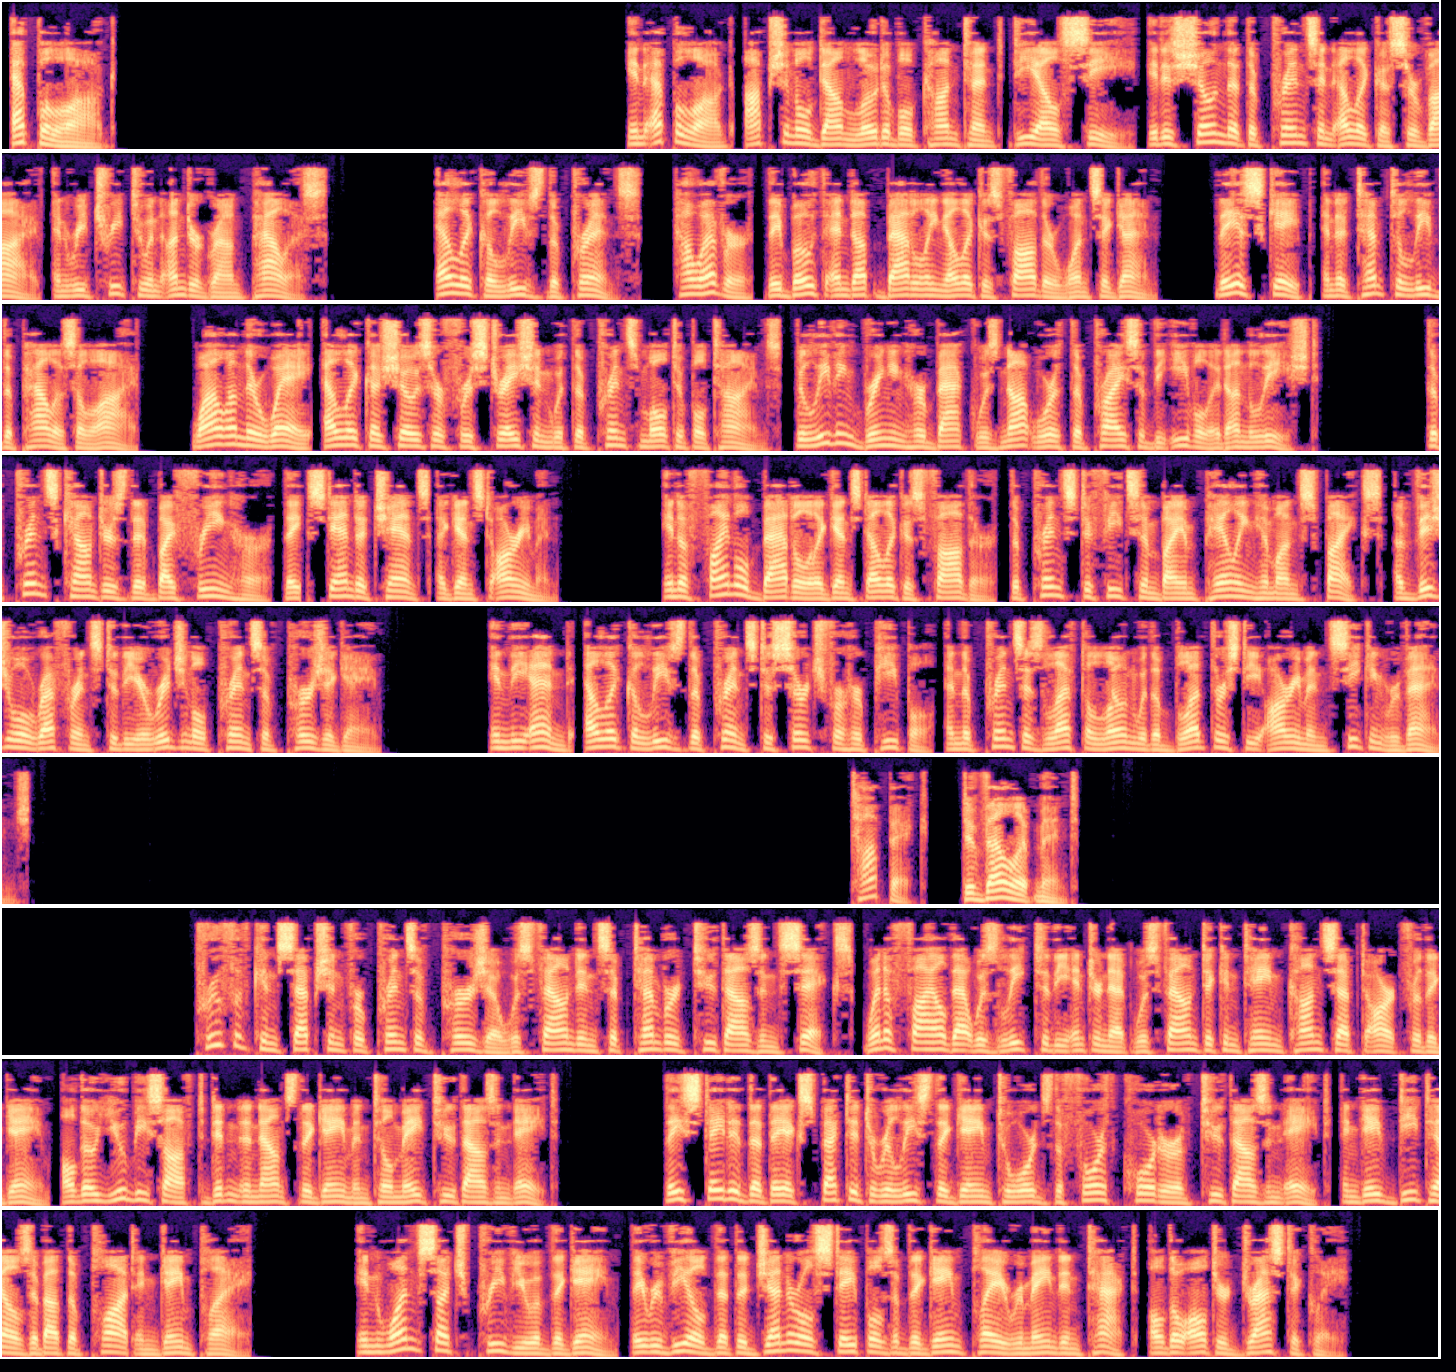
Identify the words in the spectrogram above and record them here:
Epilogue. In Epilogue, optional downloadable content DLC, it is shown that the prince and Elika survive, and retreat to an underground palace. Elika leaves the prince. However, they both end up battling Elika's father once again. They escape, and attempt to leave the palace alive. While on their way, Elika shows her frustration with the prince multiple times, believing bringing her back was not worth the price of the evil it unleashed. The prince counters that by freeing her, they stand a chance against Ahriman. In a final battle against Elika's father, the prince defeats him by impaling him on spikes, a visual reference to the original Prince of Persia game. In the end, Elika leaves the prince to search for her people, and the prince is left alone with a bloodthirsty Ahriman seeking revenge. Development Proof of conception for Prince of Persia was found in September 2006, when a file that was leaked to the Internet was found to contain concept art for the game, although Ubisoft didn't announce the game until May 2008. They stated that they expected to release the game towards the fourth quarter of 2008, and gave details about the plot and gameplay. In one such preview of the game, they revealed that the general staples of the gameplay remained intact, although altered drastically.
